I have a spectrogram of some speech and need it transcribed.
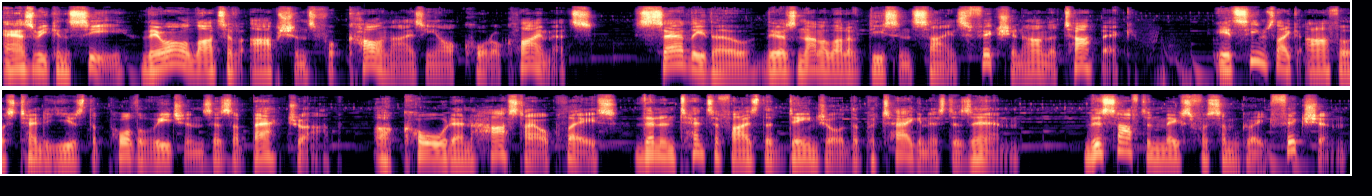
As we can see, there are lots of options for colonizing our colder climates. Sadly, though, there's not a lot of decent science fiction on the topic. It seems like authors tend to use the polar regions as a backdrop, a cold and hostile place that intensifies the danger the protagonist is in, this often makes for some great fiction.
